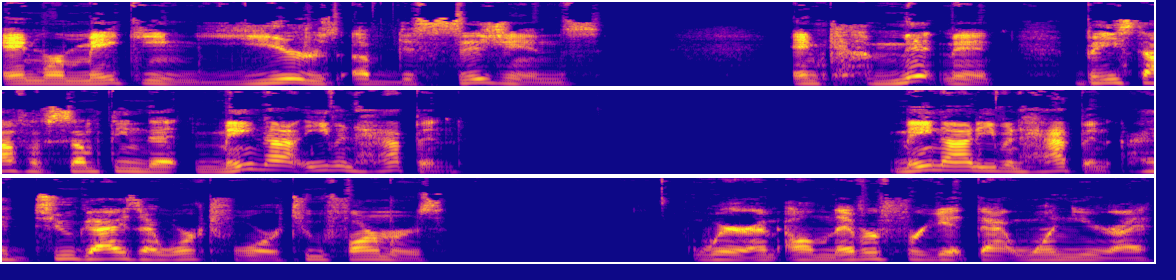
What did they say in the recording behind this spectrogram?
And we're making years of decisions and commitment based off of something that may not even happen. May not even happen. I had two guys I worked for, two farmers, where I'll never forget that one year I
